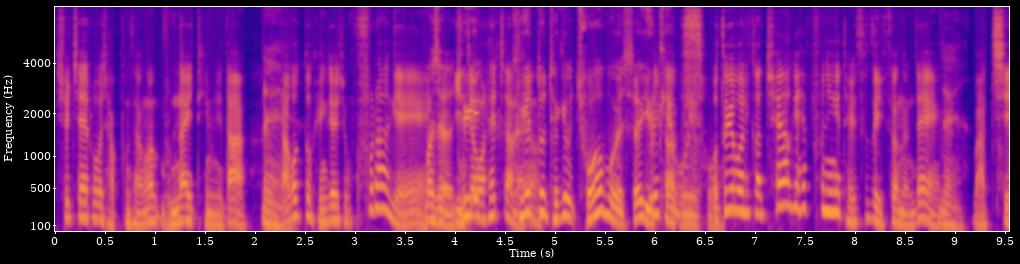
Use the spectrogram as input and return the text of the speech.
실제로 작품상은 문라이트입니다. 네. 라고 또 굉장히 좀 쿨하게 맞아요. 되게 인정을 했잖아요. 그게 또 되게 좋아 보였어요. 유쾌해 그러니까 보이고. 어떻게 보니까 최악의 해프닝이 될 수도 있었는데 네. 마치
